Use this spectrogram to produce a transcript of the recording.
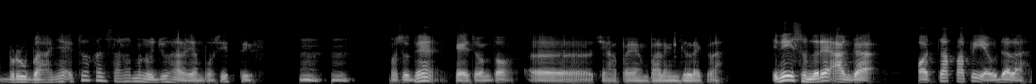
berubahnya itu akan selalu menuju hal yang positif. Hmm, hmm. Maksudnya kayak contoh eh siapa yang paling jelek lah. Ini sebenarnya agak kocak tapi ya udahlah.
